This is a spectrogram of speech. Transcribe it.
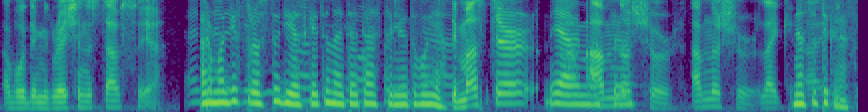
about the immigration stuff, so yeah. Ar magistro studijas ketinate tęsti Lietuvoje? The master, yeah, the master. I'm not sure. I'm not sure. Like, Nesu tikras.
